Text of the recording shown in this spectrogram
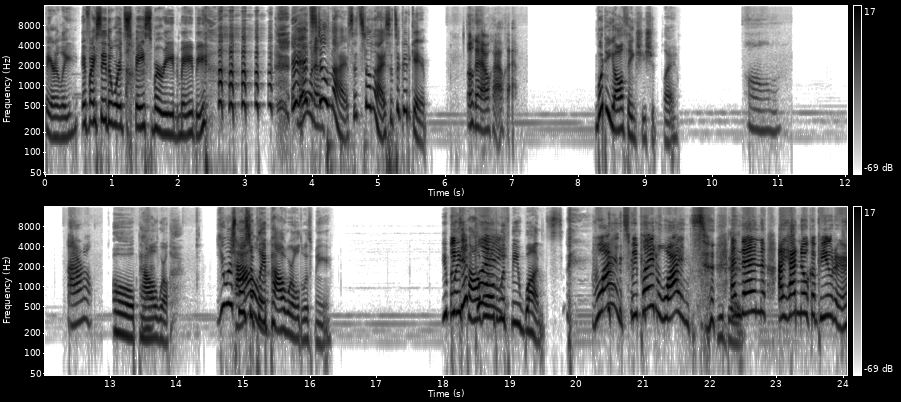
Barely. If I say the word Space Marine, maybe. It- it's still nice. It's still nice. It's a good game. Okay. Okay. Okay. What do y'all think she should play? Um. I don't know. Oh, Palworld. You were supposed to play Palworld with me. You played Palworld with me once. Once we played once, We and then I had no computer.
